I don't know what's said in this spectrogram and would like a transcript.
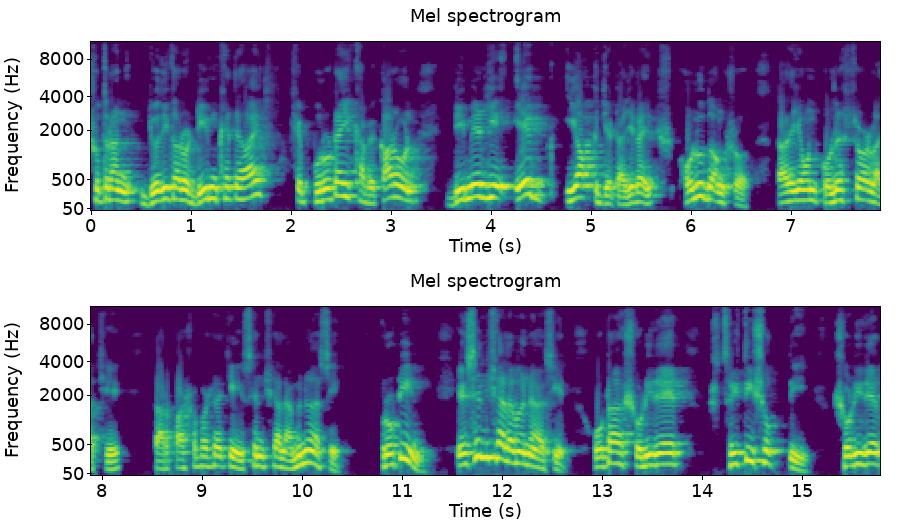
সুতরাং যদি কারও ডিম খেতে হয়, সে পুরোটাই খাবে। কারণ ডিমের যে এগ ইয়ক যেটা যেটা হলুদ অংশ, তাতে যেমন কোলেস্টেরল আছে, তার পাশাপাশি আছে essential amino acid protein essential amino acid ওটা শরীরের স্মৃতিশক্তি, শরীরের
